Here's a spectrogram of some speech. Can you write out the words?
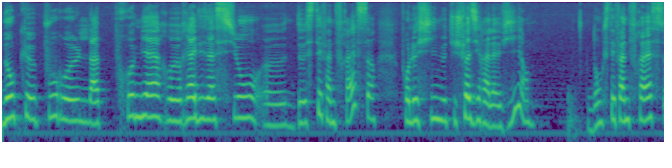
Donc, pour la première réalisation de Stéphane Fraisse, pour le film Tu choisiras la vie. Donc Stéphane Fraisse,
